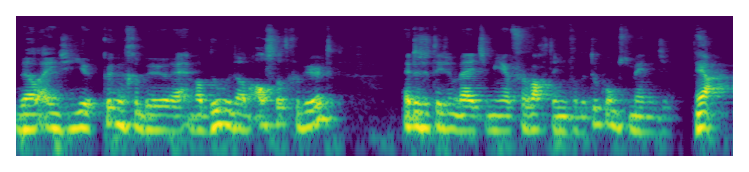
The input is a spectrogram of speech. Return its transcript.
wel eens hier kunnen gebeuren. En wat doen we dan als dat gebeurt? He, dus het is een beetje meer verwachting van de toekomstmanager. Ja, uh,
